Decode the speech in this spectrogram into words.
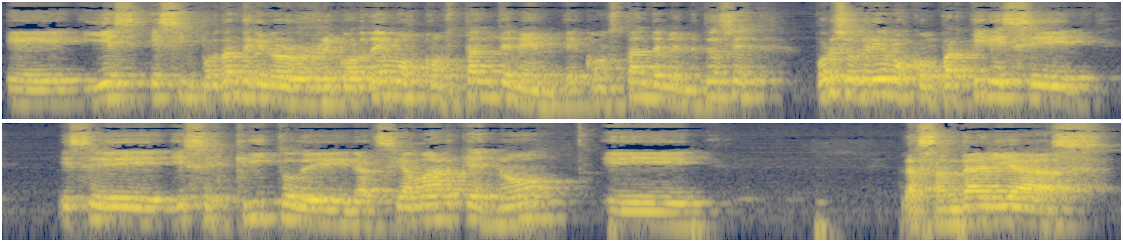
y es, es, importante que nos lo recordemos constantemente, constantemente. Entonces, por eso queríamos compartir ese, ese, ese escrito de García Márquez, ¿no? las sandalias,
